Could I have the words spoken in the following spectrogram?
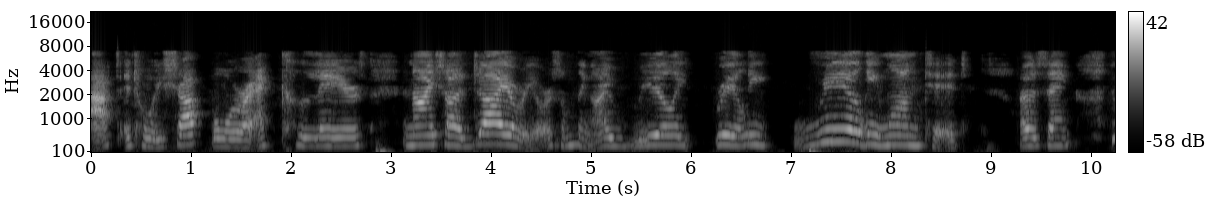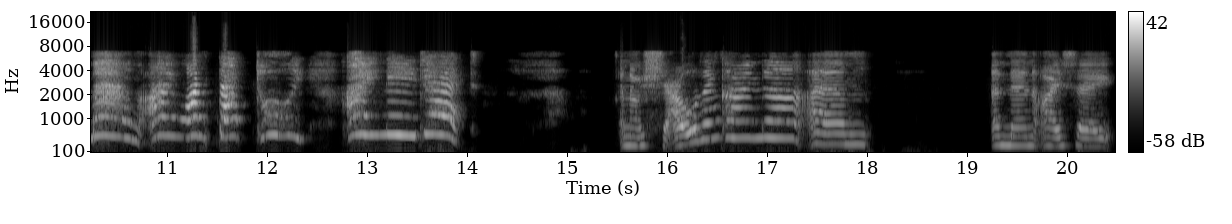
at a toy shop or at Claire's and I saw a diary or something I really, really, really wanted. I was saying, Mom, I want that toy! I need it! And I was shouting kinda, and, and then I say,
